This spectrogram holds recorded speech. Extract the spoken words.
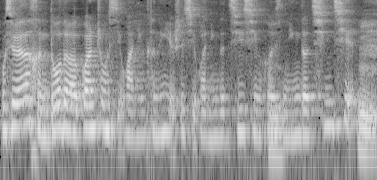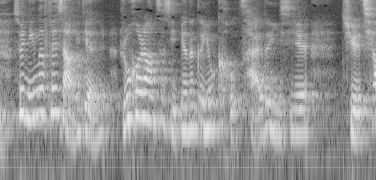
我觉得很多的观众喜欢您，肯定也是喜欢您的激情和您的亲切，嗯，所以您能分享一点如何让自己变得更有口才的一些诀窍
